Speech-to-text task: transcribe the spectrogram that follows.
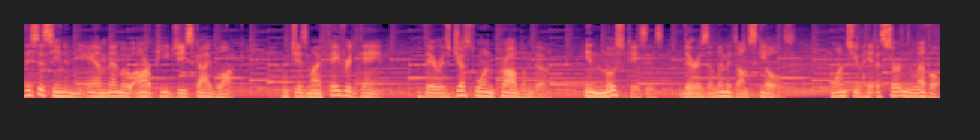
This is seen in the MMORPG Skyblock, which is my favorite game. There is just one problem though. In most cases, there is a limit on skills. Once you hit a certain level,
